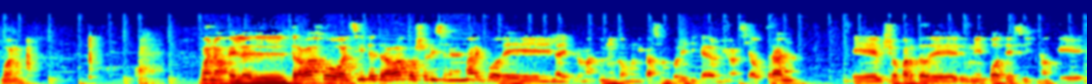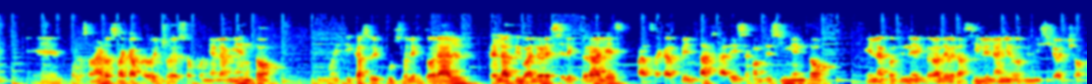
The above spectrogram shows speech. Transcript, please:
Bueno, bueno, el, trabajo, el de trabajo yo lo hice en el marco de la diplomatura en comunicación política de la Universidad Austral. Eh, yo parto de, una hipótesis, ¿no? Que eh, Bolsonaro saca provecho de su apuñalamiento y modifica su discurso electoral, relato y valores electorales para sacar ventaja de ese acontecimiento en la contienda electoral de Brasil el año 2018.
